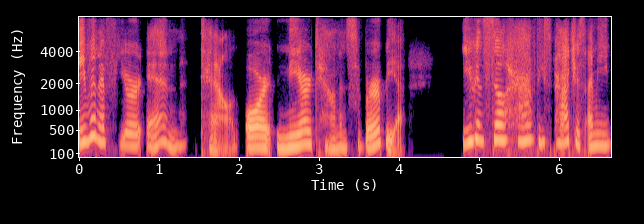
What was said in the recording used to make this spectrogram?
even if you're in town or near town in suburbia, you can still have these patches. I mean,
